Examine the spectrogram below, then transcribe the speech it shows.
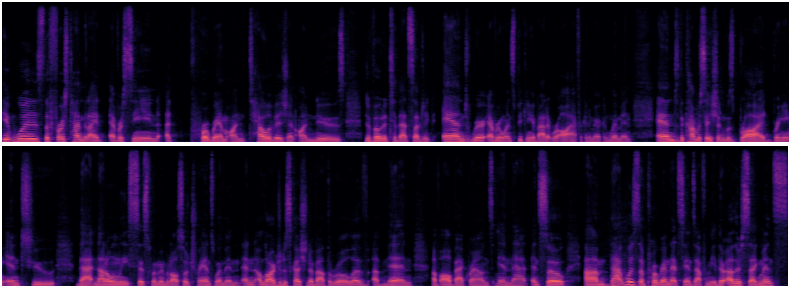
it was the first time that I had ever seen a program on television, on news, devoted to that subject, and where everyone speaking about it were all African American women. And the conversation was broad, bringing into that not only cis women, but also trans women, and a larger discussion about the role of, of men of all backgrounds mm -hmm. in that. And so um, that was a program that stands out for me. There are other segments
